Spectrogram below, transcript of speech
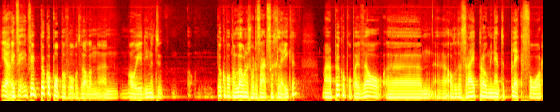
ja, Ik, vind, ik vind Pukkelpop bijvoorbeeld wel een, een mooie. Die natuurlijk, Pukkelpop en Loners worden vaak vergeleken. Maar Pukkelpop heeft wel ehm, eh, altijd een vrij prominente plek voor,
